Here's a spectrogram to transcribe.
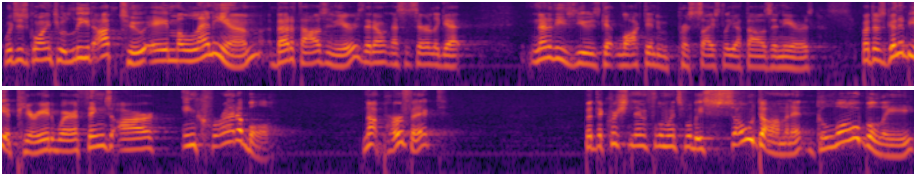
which is going to lead up to a millennium, about a thousand years. They don't necessarily get, none of these views get locked into precisely a thousand years. But there's going to be a period where things are incredible. Not perfect, but the Christian influence will be so dominant globally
